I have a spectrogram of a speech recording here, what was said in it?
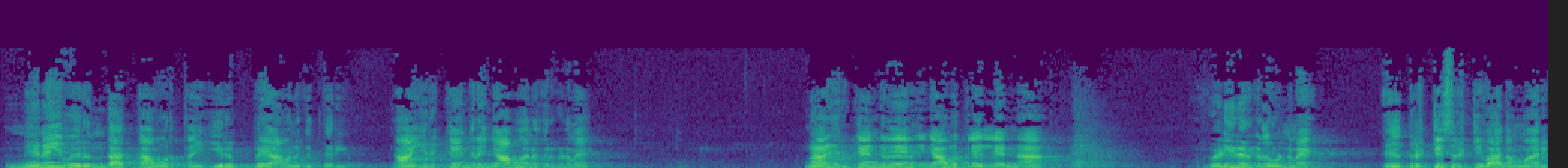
நினைவு இருந்தால் தான் ஒருத்தன் இருப்பே அவனுக்கு தெரியும். நான் இருக்கேங்கிற ஞாபகம் எனக்கு இருக்கணுமே. நான் இருக்கேங்கிறதே எனக்கு ஞாபகத்தில் இல்லைன்னா வெளியில் இருக்கிறது ஒன்றுமே இது திருஷ்டி சிருஷ்டிவாதம் மாதிரி.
